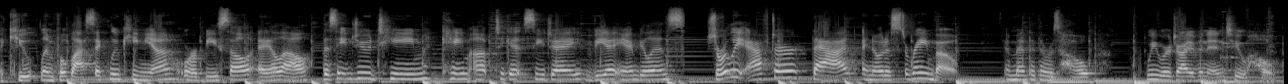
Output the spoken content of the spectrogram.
acute lymphoblastic leukemia or B cell ALL. The St. Jude team came up to get CJ via ambulance. Shortly after that, I noticed a rainbow. It meant that there was hope. We were driving into hope.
